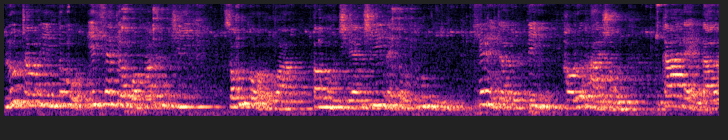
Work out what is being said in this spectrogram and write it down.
Lúc cháu hình tu, ít xe cho cuộc có chung chi. Sống của hoa công chiến chi lại con cũng bị thiết này cho tí hầu lúc hạ sống. Ca đèn ta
